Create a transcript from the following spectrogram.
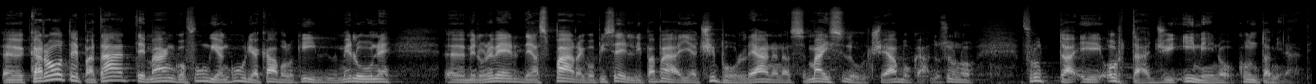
eh, carote, patate, mango, funghi, anguria, cavolo, kiwi, melone, eh, melone verde, asparago, piselli, papaya, cipolle, ananas, mais dolce, avocado. Sono frutta e ortaggi i meno contaminati.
